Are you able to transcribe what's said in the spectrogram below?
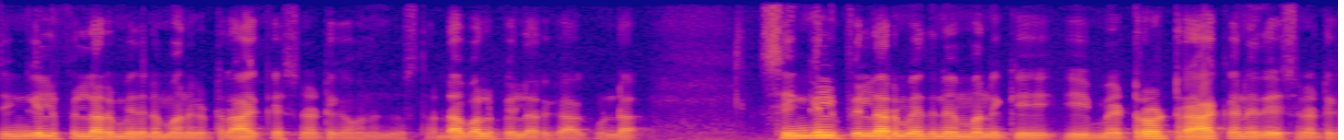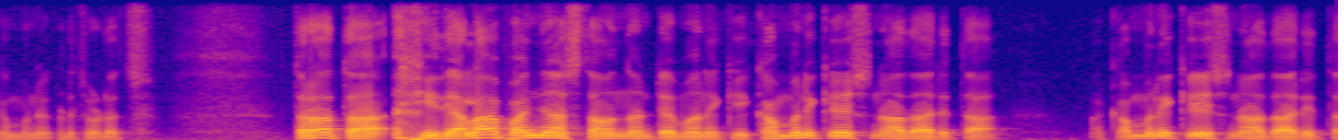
సింగిల్ పిల్లర్ మీదనే మనకి ట్రాక్ వేసినట్టుగా మనం చూస్తాం. డబల్ పిల్లర్ కాకుండా సింగిల్ పిల్లర్ మీదనే మనకి ఈ మెట్రో ట్రాక్ అనేది వేసినట్టుగా మనం ఇక్కడ చూడొచ్చు. తర్వాత ఇది ఎలా పనిచేస్తూ ఉందంటే మనకి కమ్యూనికేషన్ ఆధారిత కమ్యూనికేషన్ ఆధారిత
